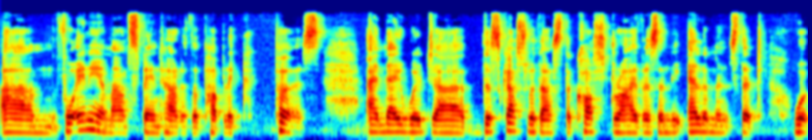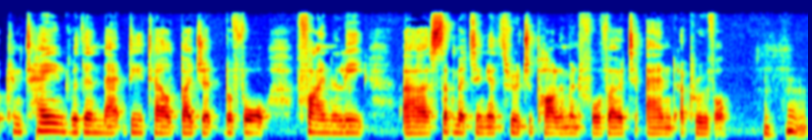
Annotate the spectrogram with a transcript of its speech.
um, for any amount spent out of the public purse and they would uh, discuss with us the cost drivers and the elements that were contained within that detailed budget before finally uh, submitting it through to Parliament for vote and approval. Mm -hmm.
